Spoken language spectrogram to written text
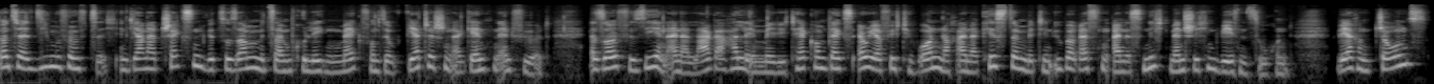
1957. Indiana Jackson wird zusammen mit seinem Kollegen Mac von sowjetischen Agenten entführt. Er soll für sie in einer Lagerhalle im Militärkomplex Area 51 nach einer Kiste mit den Überresten eines nichtmenschlichen Wesens suchen. Während Jones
